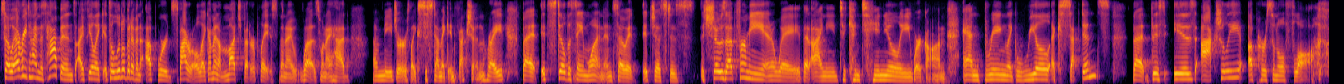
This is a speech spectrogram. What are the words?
So every time this happens, I feel like it's a little bit of an upward spiral. Like I'm in a much better place than I was when I had a major like systemic infection, right? But it's still the same one. And so it it just is it shows up for me in a way that I need to continually work on and bring like real acceptance that this is actually a personal flaw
